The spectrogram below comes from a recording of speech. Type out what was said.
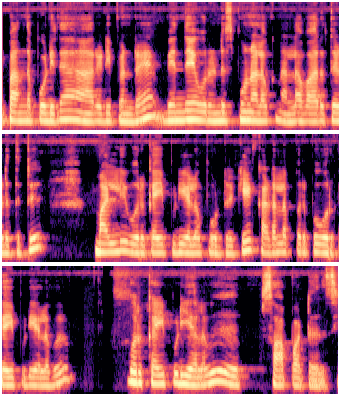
இப்போ அந்த பொடி தான் ரெடி பண்ணுறேன் வெந்தயம் ஒரு ரெண்டு ஸ்பூன் அளவுக்கு நல்லா வறுத்து எடுத்துகிட்டு மல்லி ஒரு கைப்பிடி அளவு போட்டிருக்கேன். கடலைப்பருப்பு ஒரு கைப்பிடி அளவு. ஒரு கைப்பிடி அளவு சாப்பாட்டு அரிசி.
